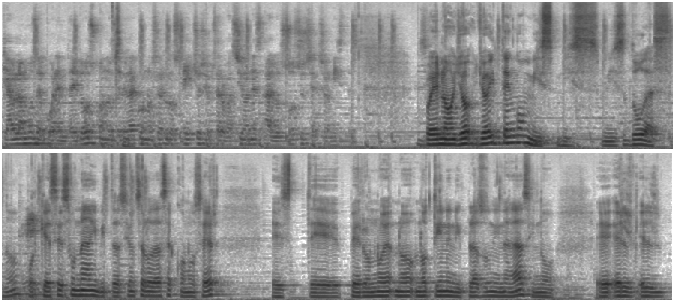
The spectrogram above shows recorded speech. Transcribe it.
que hablamos del 42 cuando se da a conocer los hechos y observaciones a los socios y accionistas. Bueno, yo, yo ahí tengo mis, mis, mis dudas, ¿no? Porque esa es una invitación, se lo das a conocer, este, pero no, no, no tiene ni plazos ni nada, sino eh, el, el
